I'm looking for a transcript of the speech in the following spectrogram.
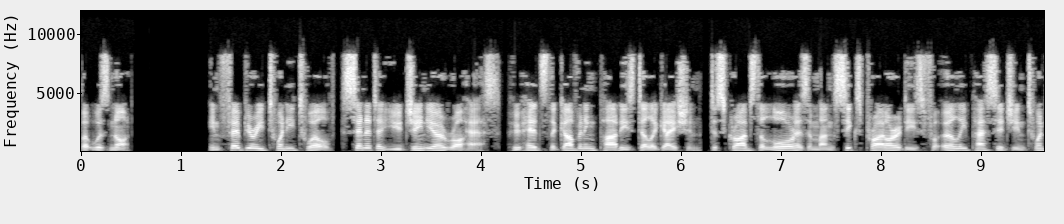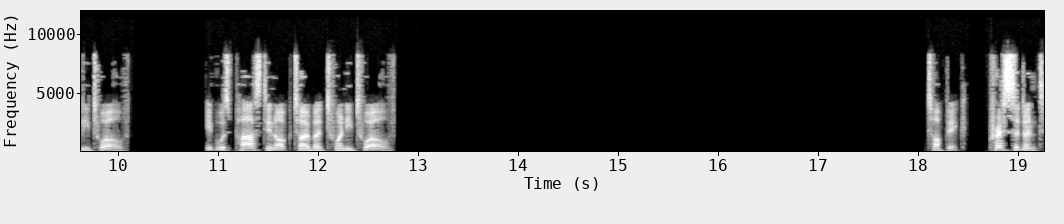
but was not. In February 2012, Senator Eugenio Rojas, who heads the governing party's delegation, describes the law as among six priorities for early passage in 2012. It was passed in October 2012. Precedent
